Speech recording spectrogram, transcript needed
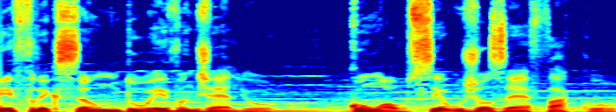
Reflexão do Evangelho com ao seu José Faco.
